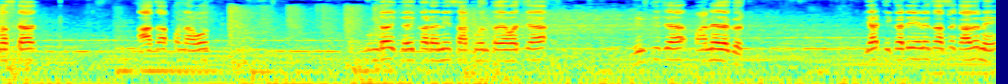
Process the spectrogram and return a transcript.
नमस्कार. आज आपण आहोत कुंडळ खेळकड आणि साठवण तलावाच्या भिंतीच्या पाण्यालगत. या ठिकाणी येण्याचं असं कारण आहे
